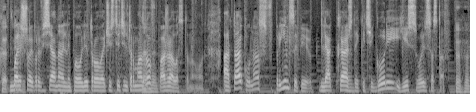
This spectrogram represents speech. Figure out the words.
Картриджи. Большой профессиональный полулитровый очиститель тормозов, пожалуйста. Ну, вот. А так у нас, в принципе, для каждой категории есть свой состав. Ага.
